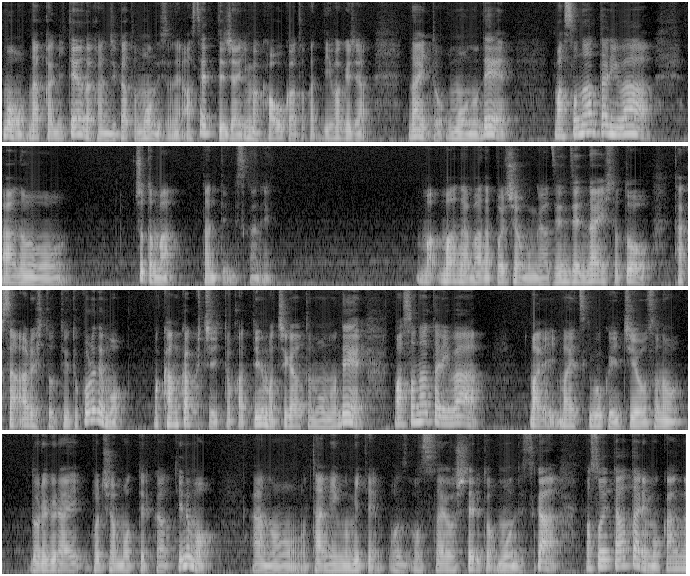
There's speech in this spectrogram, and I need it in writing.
もなんか似たような感じかと思うんですよね。焦ってじゃあ今買おうかとかっていうわけじゃないと思うので、まあそのあたりは、あの、ちょっとまあ、なんていうんですかね。ままだまだポジションが全然ない人とたくさんある人っていうところでも、まあ、感覚値とかっていうのも違うと思うので、まあ、そのあたりは、まあ、毎月僕一応そのどれぐらいポジションを持ってるかっていうのもあのタイミングを見てお伝えをしてると思うんですが、まあ、そういったあたりも鑑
